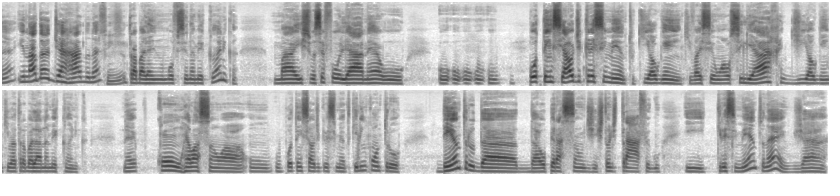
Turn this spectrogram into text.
né? E nada de errado, né? Sim. Trabalhar em uma oficina mecânica, mas se você for olhar, né, o, o, o, o, o potencial de crescimento que alguém que vai ser um auxiliar de alguém que vai trabalhar na mecânica, né, com relação a um, o potencial de crescimento que ele encontrou dentro da, da operação de gestão de tráfego e crescimento, né, já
